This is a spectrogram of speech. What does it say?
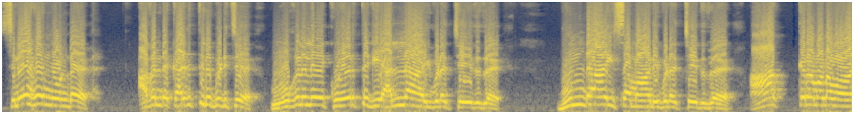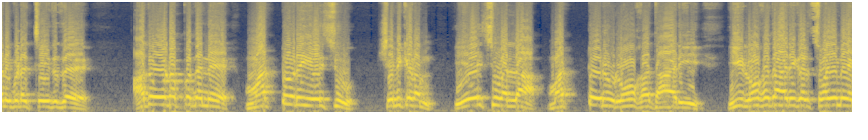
സ്നേഹം കൊണ്ട് അവന്റെ കഴുത്തിന് പിടിച്ച് മുകളിലേക്ക് ഉയർത്തുകയല്ല ഇവിടെ ചെയ്തത്. ഗുണ്ടായിസമാണ് ഇവിടെ ചെയ്തത്. ആക്രമണമാണ് ഇവിടെ ചെയ്തത്. അതോടൊപ്പം തന്നെ മറ്റൊരു യേശു ക്ഷമിക്കണം യേശുവല്ല മറ്റൊരു ലോഹധാരി ഈ ലോഹധാരികൾ സ്വയമേ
